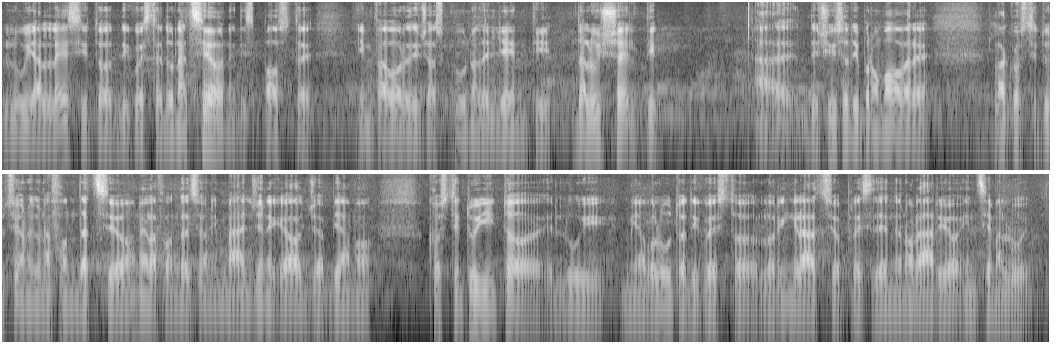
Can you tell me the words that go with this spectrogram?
lui all'esito di queste donazioni disposte in favore di ciascuno degli enti da lui scelti ha eh, deciso di promuovere la costituzione di una fondazione, la Fondazione Immagine che oggi abbiamo costituito e lui mi ha voluto, di questo lo ringrazio, presidente onorario insieme a lui.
